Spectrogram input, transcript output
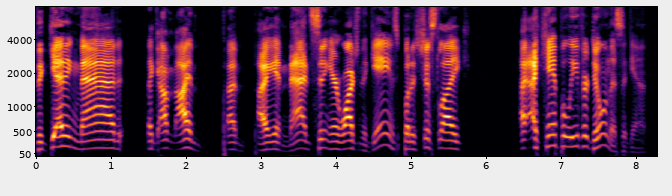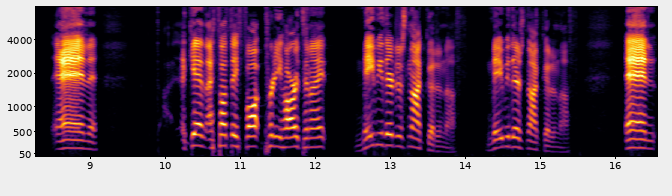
the getting mad, like I'm, I'm I I get mad sitting here watching the games, but it's just like I, I can't believe they're doing this again. And again, I thought they fought pretty hard tonight. Maybe they're just not good enough. Maybe there's not good enough. And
